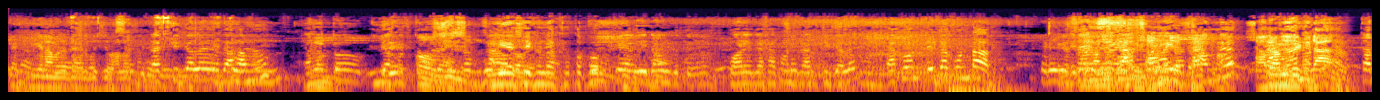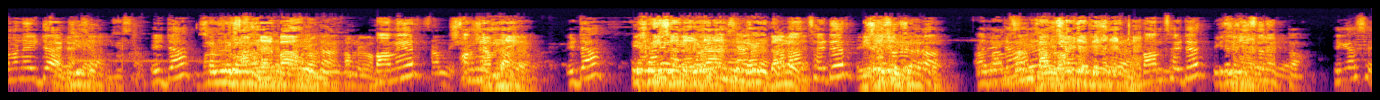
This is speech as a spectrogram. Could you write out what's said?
প্র্যাকটিক্যাল আমাদের দেখার বেশি ভালো প্র্যাকটিক্যালে দেখাবো। এখন তো ইয়া করতে হবে পরে দেখাচ্ছি প্র্যাকটিক্যালে এখন এটা কোনটা? সামনের তার মানে এইটা এইটা বামের সামনে। এটা ডান সাইডের পিছনেরটা আর এটা বাম সাইডের পিছনেরটা ঠিক আছে?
